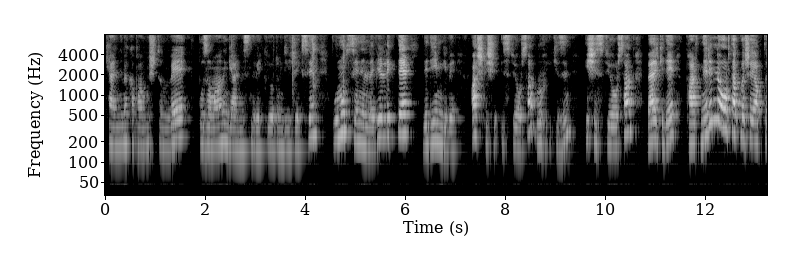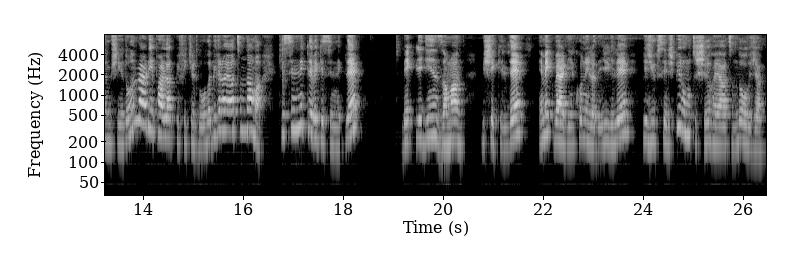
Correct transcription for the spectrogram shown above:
Kendime kapanmıştım ve bu zamanın gelmesini bekliyordum diyeceksin. Umut seninle birlikte dediğim gibi aşk işi istiyorsan ruh ikizin, iş istiyorsan belki de partnerinle ortaklaşa yaptığın bir şeyde onun verdiği parlak bir fikir de olabilir hayatında ama kesinlikle ve kesinlikle beklediğin zaman bir şekilde emek verdiğin konuyla da ilgili bir yükseliş, bir umut ışığı hayatında olacak.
